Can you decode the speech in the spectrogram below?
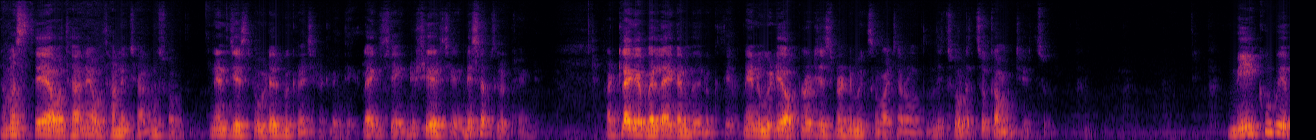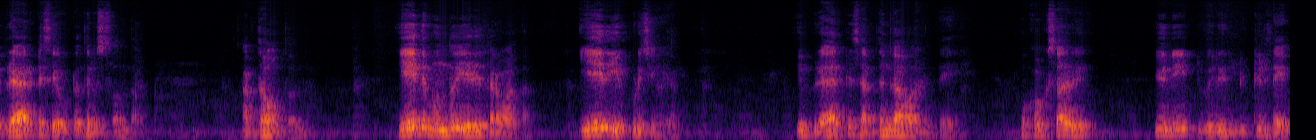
నమస్తే అవధాని అవధాని ఛానల్ స్వాగతం. నేను చేసిన వీడియోలు మీకు నచ్చినట్లయితే లైక్ చేయండి షేర్ చేయండి సబ్స్క్రైబ్ చేయండి. అట్లాగే బెల్ ఐకాన్ మీద నొక్కితే నేను వీడియో అప్లోడ్ చేసినట్టు మీకు సమాచారం అవుతుంది చూడొచ్చు కామెంట్ చేయొచ్చు. మీకు మీ ప్రయారిటీస్ ఏమిటో తెలుస్తుందా? అర్థమవుతుంది? ఏది ముందు ఏది తర్వాత? ఏది ఎప్పుడు చేయాలి ఈ ప్రయారిటీస్ అర్థం కావాలంటే ఒక్కొక్కసారి you need very little time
